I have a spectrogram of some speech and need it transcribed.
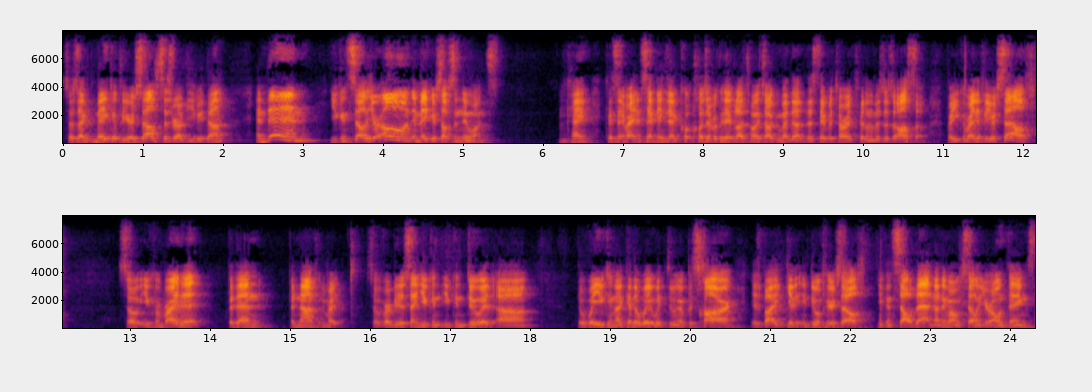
So it's like make it for yourself, says Rabbi Yehuda, and then you can sell your own and make yourself some new ones. Okay, because right, the same thing. We're talking about the, the Sefer Torah Tefillin Mezuzah also, right? You can write it for yourself, so you can write it, but then, but not right. So Rabbi is saying you can you can do it. Uh, the way you can like get away with doing a pischar is by giving do it for yourself. You can sell that. Nothing wrong with selling your own things,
